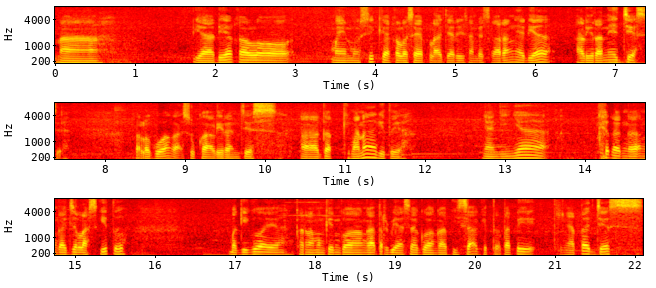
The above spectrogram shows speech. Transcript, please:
Nah ya dia kalau main musik ya kalau saya pelajari sampai sekarang ya dia alirannya jazz ya. Kalau gua nggak suka aliran jazz agak gimana gitu ya. Nyanyinya kadang nggak nggak jelas gitu bagi gua ya karena mungkin gua nggak terbiasa gua nggak bisa gitu. Tapi ternyata jazz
